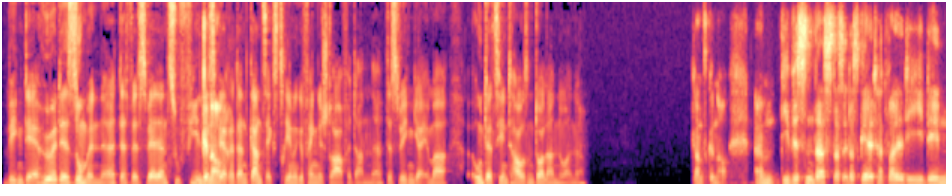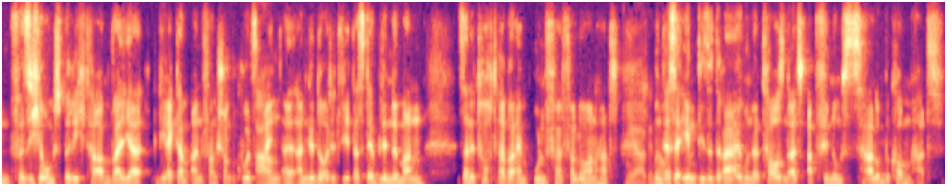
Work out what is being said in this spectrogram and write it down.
wegen der Höhe der Summen, ne? Das, das wäre dann zu viel, genau. das wäre dann ganz extreme Gefängnisstrafe dann, ne? Deswegen ja immer unter 10.000 Dollar nur, ne? Ganz genau. Ähm, die wissen das, dass er das Geld hat, weil die den Versicherungsbericht haben, weil ja direkt am Anfang schon kurz ah. ein, äh, angedeutet wird, dass der blinde Mann seine Tochter bei einem Unfall verloren hat ja, genau. und dass er eben diese 300.000 als Abfindungszahlung bekommen hat.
